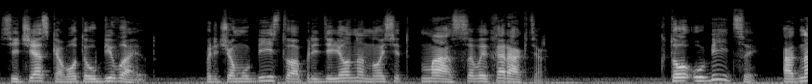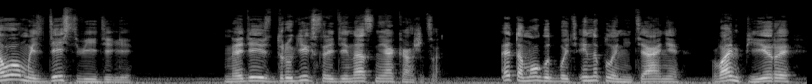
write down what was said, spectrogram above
сейчас кого-то убивают. Причем убийство определенно носит массовый характер. Кто убийцы? Одного мы здесь видели. Надеюсь, других среди нас не окажется. Это могут быть инопланетяне, вампиры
